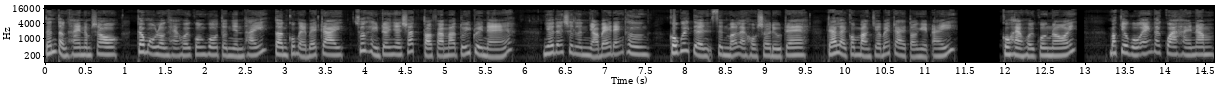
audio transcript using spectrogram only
Đến tận 2 năm sau, trong một lần Hà Huệ Quân vô tình nhìn thấy tên của mẹ bé trai xuất hiện trên danh sách tội phạm ma túy truy nã. Nhớ đến sinh linh nhỏ bé đáng thương, cô quyết định xin mở lại hồ sơ điều tra, trả lại công bằng cho bé trai tội nghiệp ấy. Cô Hà Huệ Quân nói, mặc dù vụ án đã qua 2 năm,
